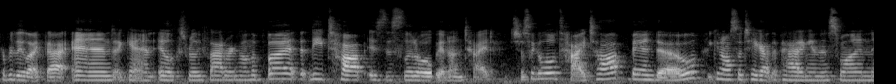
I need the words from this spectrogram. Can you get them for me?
I really like that. And again it looks really flattering on the butt. The top is this little bit untied. It's just like a little tie top bandeau. You can also take out the padding in this one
